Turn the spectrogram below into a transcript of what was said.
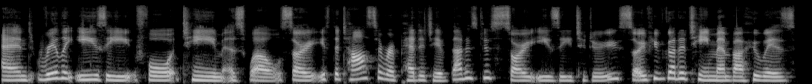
and really easy for team as well. So if the tasks are repetitive, that is just so easy to do. So if you've got a team member who is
